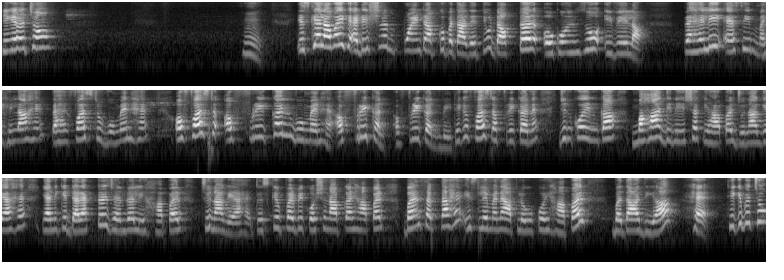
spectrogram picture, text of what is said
ठीक है बच्चों? हम्म। इसके अलावा एक एडिशनल पॉइंट आपको बता देती हूँ डॉक्टर ओकोन्जो इवेला पहली ऐसी महिला है फ़र्स्ट वुमेन है और फ़र्स्ट अफ्रीकन वुमेन है। अफ्रीकन अफ्रीकन भी, ठीक है? फ़र्स्ट अफ्रीकन है, जिनको इनका महानिदेशक यहाँ पर चुना गया है, यानी कि डायरेक्टर जनरल यहाँ पर चुना गया है। तो इसके ऊपर भी क्वेश्चन आपका यहाँ पर बन सकता है, इसलिए मैंने आप लोगों को यहाँ पर बता दिया है। ठीक है बच्चों?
